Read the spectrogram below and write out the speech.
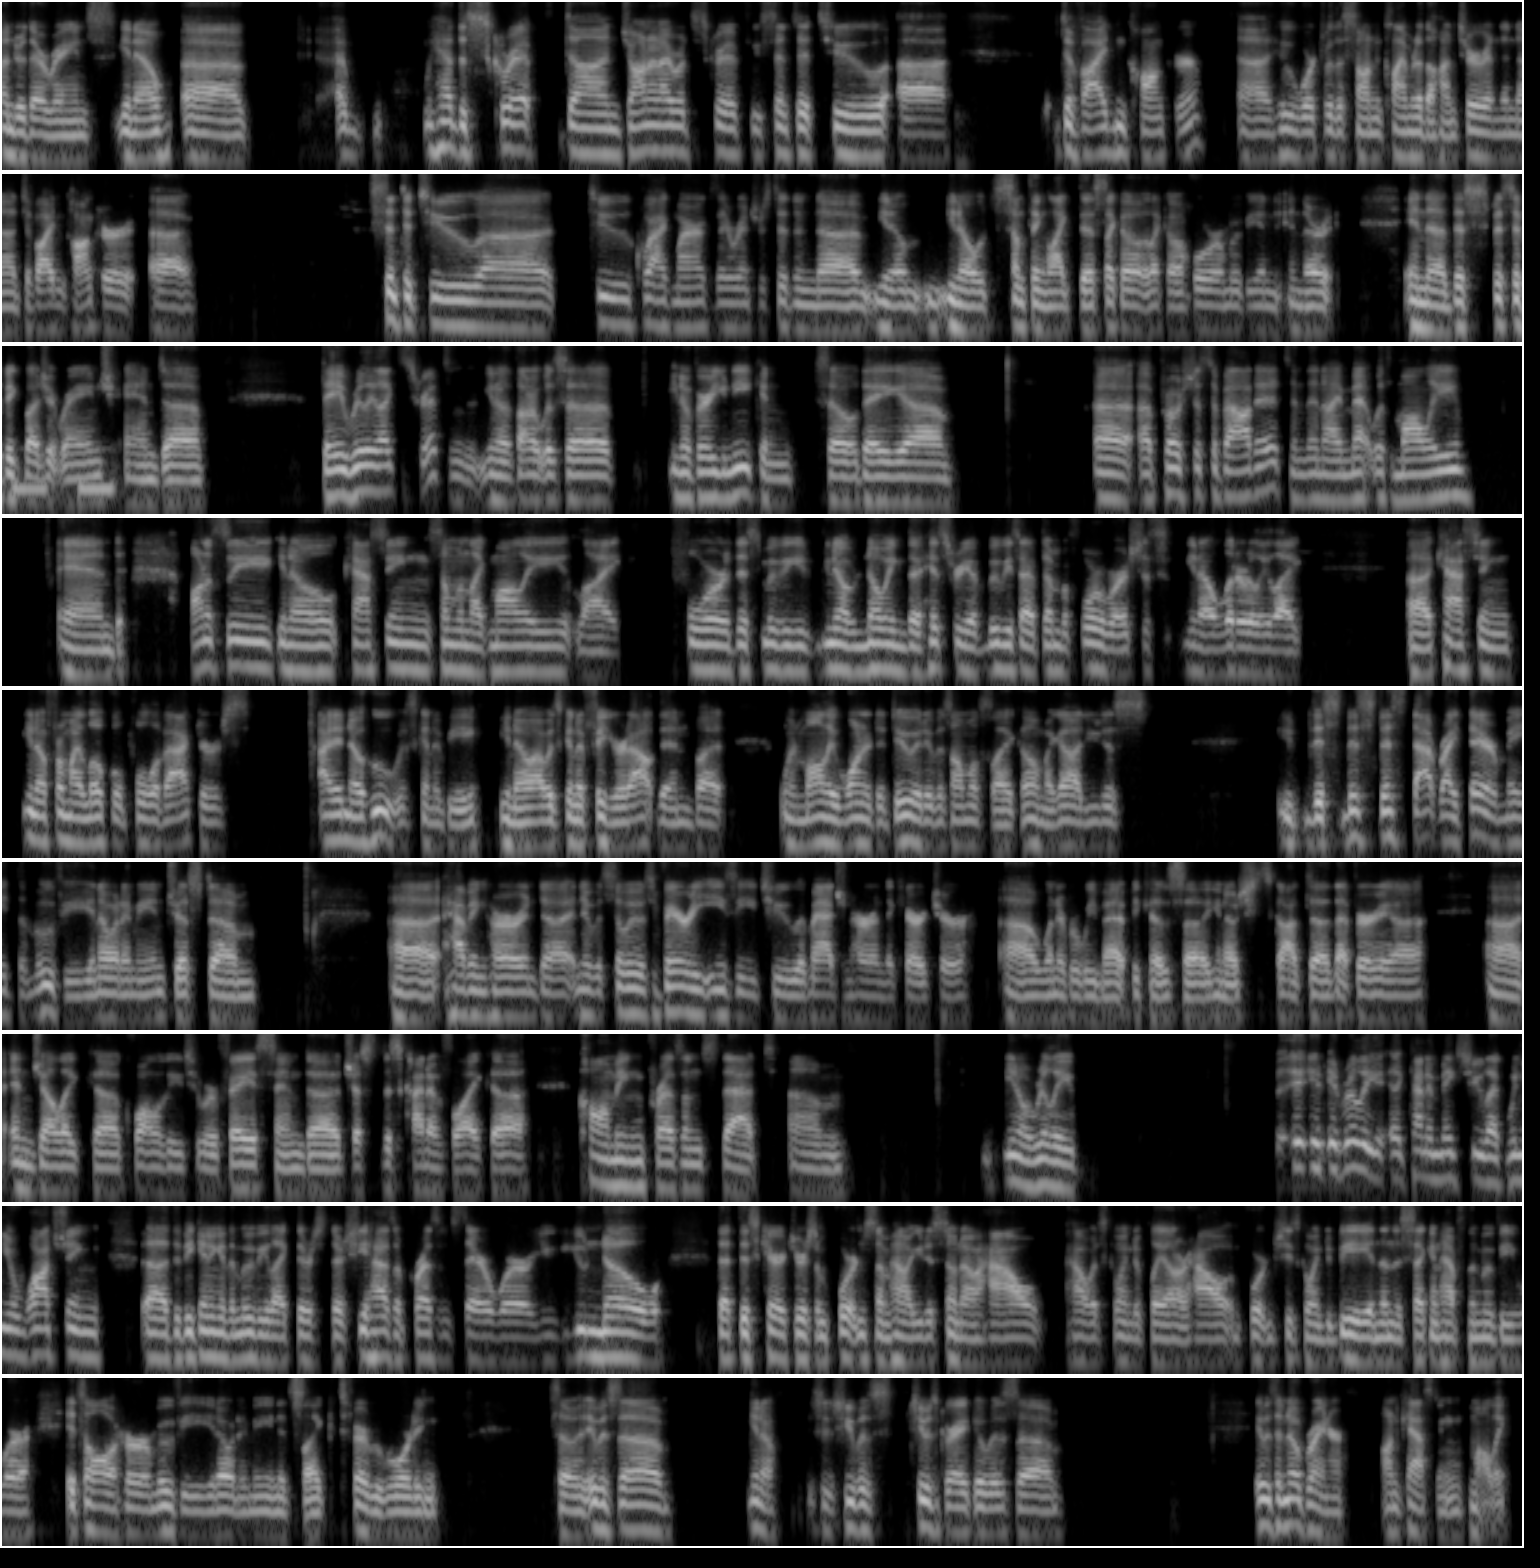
under their reins. You know, uh, I, we had the script done. John and I wrote the script. We sent it to uh, Divide and Conquer, uh, who worked with us on Climate of the Hunter, and then uh, Divide and Conquer uh, sent it to uh, to Quagmire because they were interested in uh, you know you know something like this, like a like a horror movie in in their in uh, this specific budget range, and uh, they really liked the script and you know thought it was uh you know very unique, and so they uh, uh, approached us about it, and then I met with Molly, and honestly, you know, casting someone like Molly, like for this movie, you know, knowing the history of movies I've done before, where it's just you know literally like uh, casting you know, from my local pool of actors, I didn't know who it was going to be. You know, I was going to figure it out then. But when Molly wanted to do it, it was almost like, oh my God, you just, you, this, this, this, that right there made the movie. You know what I mean? Just, um, uh, having her and, uh, and it was, so it was very easy to imagine her in the character, uh, whenever we met because, uh, you know, she's got, uh, that very, uh, uh, angelic, uh, quality to her face and, uh, just this kind of like, uh, calming presence that, um, you know really it, it really it kind of makes you like when you're watching uh, the beginning of the movie like there's there she has a presence there where you you know that this character is important somehow. You just don't know how how it's going to play out or how important she's going to be. And then the second half of the movie where it's all her movie you know what i mean? It's like it's very rewarding. So it was uh you know she was she was great. It was uh it was a no-brainer on casting molly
